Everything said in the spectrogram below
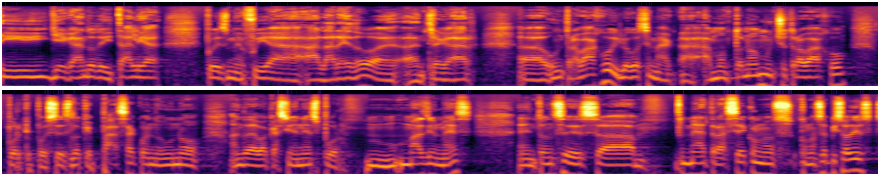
y llegando de Italia, pues me fui a, Laredo a, entregar uh, un trabajo y luego se me amontonó mucho trabajo porque pues es lo que pasa cuando uno anda de vacaciones por más de un mes. Entonces uh, me atrasé con los, con los episodios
